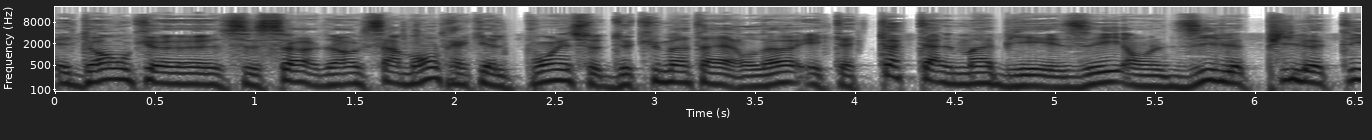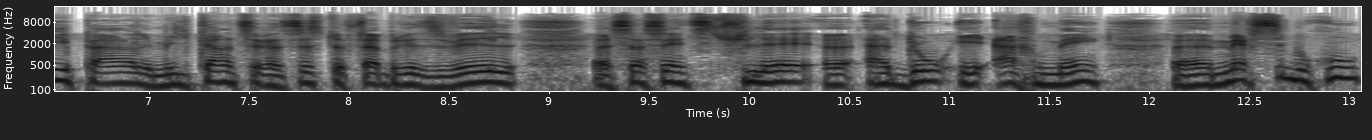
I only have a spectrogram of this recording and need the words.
Et donc, euh, c'est ça. Donc, ça montre à quel point ce documentaire-là était totalement biaisé. On le dit, le piloté par le militant antiraciste Fabrice Ville. Euh, ça s'intitulait euh, Ados et armés. Euh, merci beaucoup,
